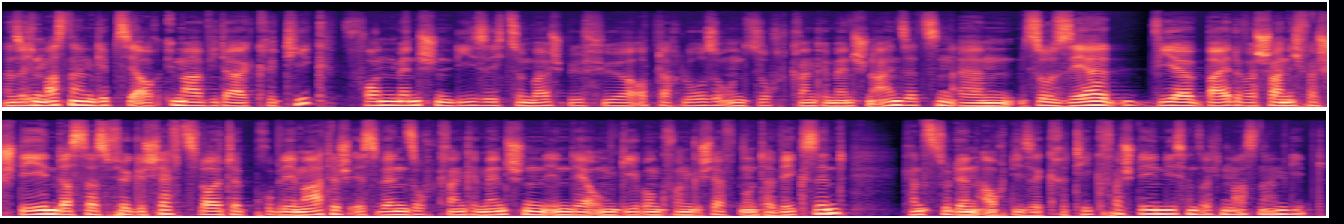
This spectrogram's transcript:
an solchen Maßnahmen gibt es ja auch immer wieder Kritik von Menschen, die sich zum Beispiel für obdachlose und suchtkranke Menschen einsetzen. Ähm, so sehr wir beide wahrscheinlich verstehen, dass das für Geschäftsleute problematisch ist, wenn suchtkranke Menschen in der Umgebung von Geschäften unterwegs sind. Kannst du denn auch diese Kritik verstehen, die es an solchen Maßnahmen gibt?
